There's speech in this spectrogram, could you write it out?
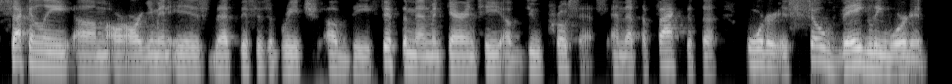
Secondly, um, our argument is that this is a breach of the Fifth Amendment guarantee of due process, and that the fact that the order is so vaguely worded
